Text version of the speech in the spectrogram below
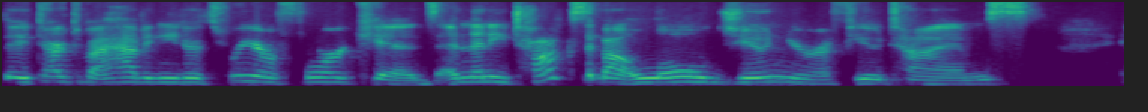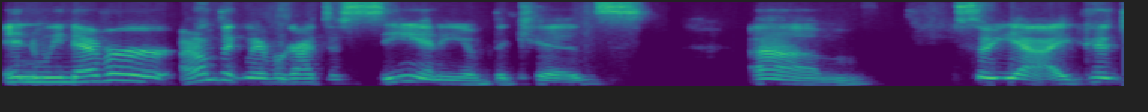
they talked about having either three or four kids, and then he talks about Lowell Jr. a few times, and we never I don't think we ever got to see any of the kids. Um so yeah, I could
